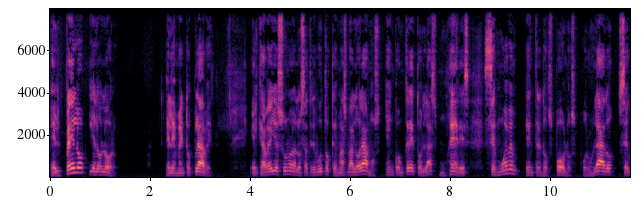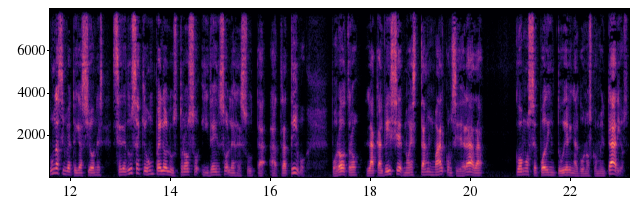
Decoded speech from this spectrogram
El pelo y el olor Elemento clave. El cabello es uno de los atributos que más valoramos. En concreto, las mujeres se mueven entre dos polos. Por un lado, según las investigaciones, se deduce que un pelo lustroso y denso les resulta atractivo. Por otro, la calvicie no es tan mal considerada como se puede intuir en algunos comentarios.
